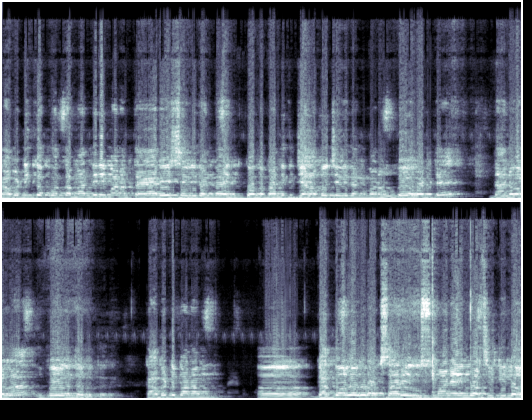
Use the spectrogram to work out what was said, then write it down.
కాబట్టి ఇంకా కొంతమందిని మనం తయారు చేసే విధంగా ఇంకొంతమందికి జాబ్ వచ్చే విధంగా మనం ఉపయోగపడితే దానివల్ల ఉపయోగం జరుగుతుంది. కాబట్టి మనం గతంలో కూడా ఒకసారి ఉస్మానియా యూనివర్సిటీలో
